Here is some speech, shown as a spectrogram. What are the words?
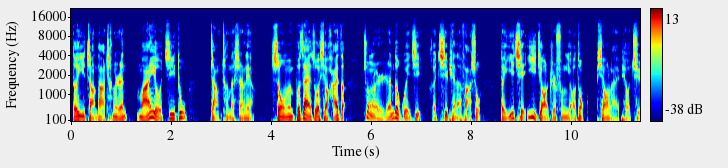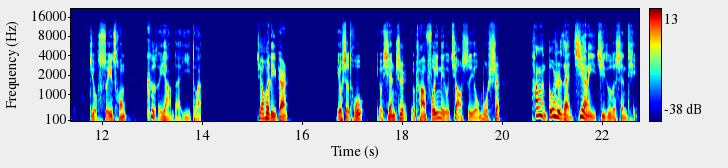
得以长大成人，满有基督长成的身量，使我们不再做小孩子，中了人的诡计和欺骗的法术，被一切异教之风摇动，飘来飘去，就随从各样的异端。教会里边。有使徒，有先知，有传福音的，有教师，有牧师，他们都是在建立基督的身体，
